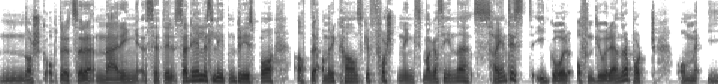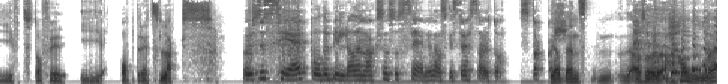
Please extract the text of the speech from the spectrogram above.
Norsk oppdrettsnæring setter særdeles liten pris på at det amerikanske forskningsmagasinet Scientist i går offentliggjorde en rapport om giftstoffer i oppdrettslaks. Og hvis du ser på det bildet av den laksen, så ser den jo ganske stressa ut òg. Ja, Stakkars. den, altså, halve,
